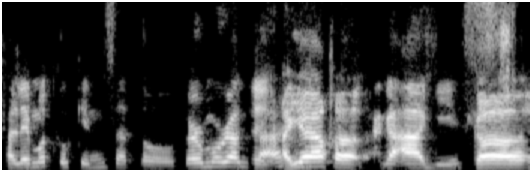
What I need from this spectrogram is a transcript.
kalimot ko kinsa to. Pero murag taas. Aya ka Tagaagis. ka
